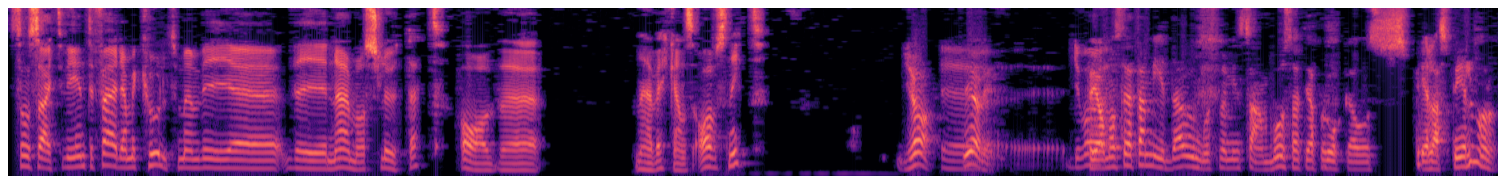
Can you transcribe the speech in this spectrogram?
som sagt, vi är inte färdiga med Kult, men vi, eh, vi närmar oss slutet av eh, den här veckans avsnitt. ja det gör vi. Eh, Det var För jag måste äta middag och umgås med min sambo så att jag får åka och spela spel imorgon.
